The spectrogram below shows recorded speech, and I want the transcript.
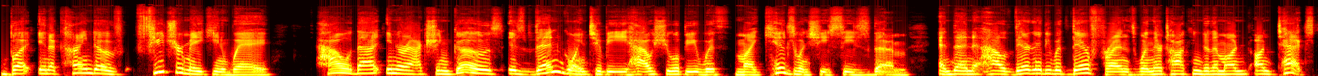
But in a kind of future making way, how that interaction goes is then going to be how she will be with my kids when she sees them, and then how they're going to be with their friends when they're talking to them on, on text,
